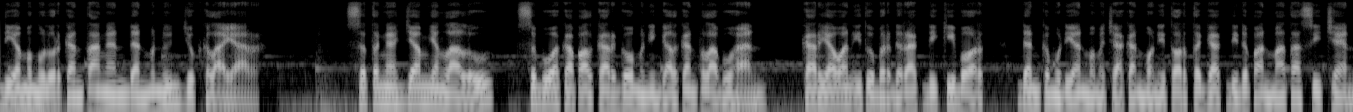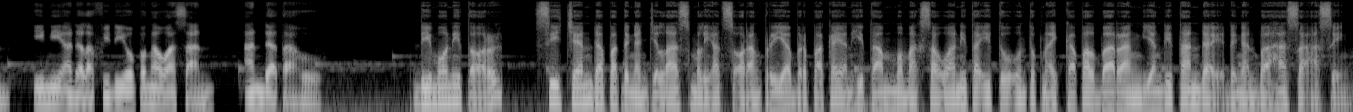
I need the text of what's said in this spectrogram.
dia mengulurkan tangan dan menunjuk ke layar. Setengah jam yang lalu, sebuah kapal kargo meninggalkan pelabuhan, karyawan itu berderak di keyboard, dan kemudian memecahkan monitor tegak di depan mata si Chen. Ini adalah video pengawasan, Anda tahu. Di monitor, si Chen dapat dengan jelas melihat seorang pria berpakaian hitam memaksa wanita itu untuk naik kapal barang yang ditandai dengan bahasa asing.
